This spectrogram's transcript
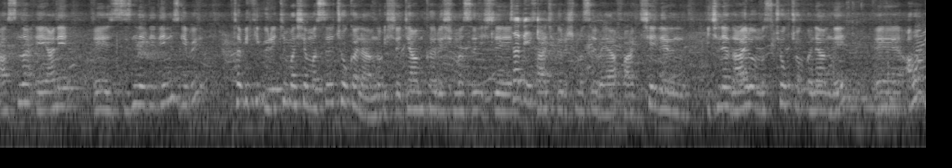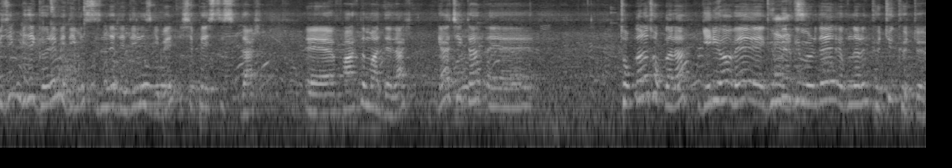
aslında e, yani e, sizin de dediğiniz gibi tabii ki üretim aşaması çok önemli. İşte cam karışması, işte Tabii ki. saç karışması veya farklı şeylerin içine dahil olması çok çok önemli. Ama bizim bir de göremediğimiz sizin de dediğiniz gibi işte pestisitler, e, farklı maddeler gerçekten e, toplana toplana geliyor ve gümbür Evet. gümbür de bunların kötü kötü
